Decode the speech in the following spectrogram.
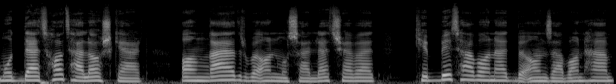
مدتها تلاش کرد آنقدر به آن مسلط شود که بتواند به آن زبان هم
